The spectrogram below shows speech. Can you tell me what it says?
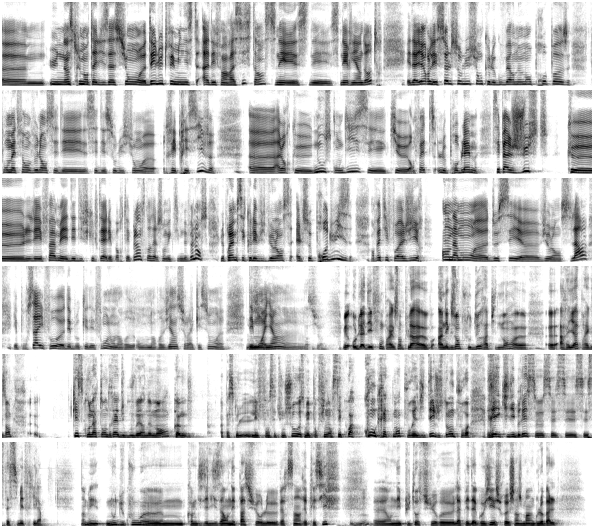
euh, une instrumentalisation des luttes féministes à des fins racistes, hein. ce n'est rien d'autre. Et d'ailleurs, les seules solutions que le gouvernement propose pour mettre fin aux violences, c'est des, des, solutions euh, répressives, alors que nous, ce qu'on dit, c'est que en fait, le problème, c'est pas juste que les femmes aient des difficultés à les porter plainte quand elles sont victimes de violences. Le problème, c'est que les violences, elles se produisent. En fait, il faut agir en amont euh, de ces euh, violences-là. Et pour ça, il faut euh, débloquer des fonds. Et on en, re- on en revient sur la question des Bien moyens. Bien sûr. Mais au-delà des fonds, par exemple, là, un exemple ou deux rapidement. euh, euh, Aria, par exemple, qu'est-ce qu'on attendrait du gouvernement comme parce que les fonds, c'est une chose, mais pour financer quoi concrètement pour éviter, justement, pour rééquilibrer ce- ce- ce- ce- cette asymétrie-là? Non, mais nous, du coup, euh, comme disait Lisa, on n'est pas sur le versant répressif, euh, on est plutôt sur euh, la pédagogie et sur le changement global.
